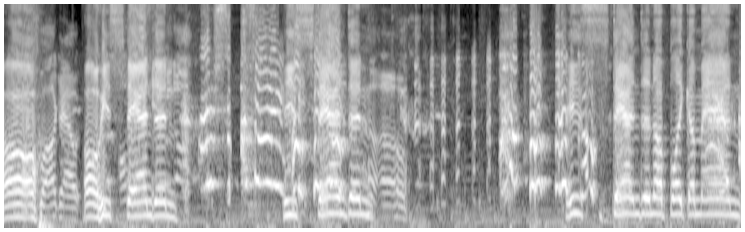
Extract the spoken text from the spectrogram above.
Oh. Log out. Oh, he's standing. I'm so sorry. He's standing. Uh-oh. He's standing up like a man.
